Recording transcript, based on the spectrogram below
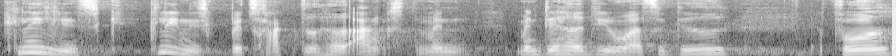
klinisk, klinisk betragtet havde angst, men, men det havde de jo altså givet, fået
